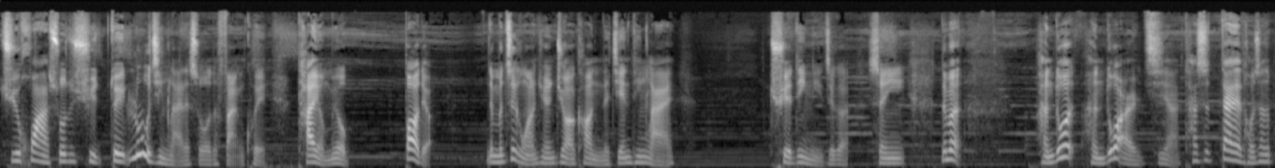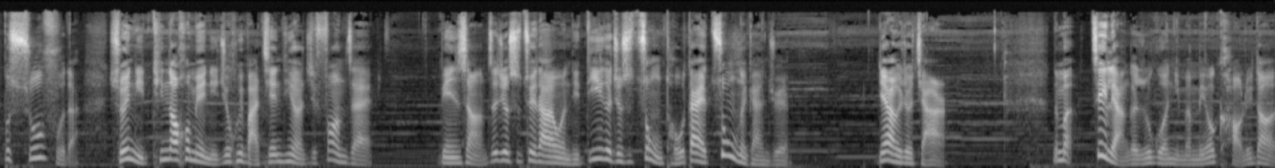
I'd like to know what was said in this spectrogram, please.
句话说出去对录进来的时候的反馈，它有没有爆掉。那么这个完全就要靠你的监听来确定你这个声音。那么。很多很多耳机啊，它是戴在头上是不舒服的，所以你听到后面，你就会把监听耳机放在边上，这就是最大的问题。第一个就是重头戴重的感觉，第二个就是夹耳。那么这两个如果你们没有考虑到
